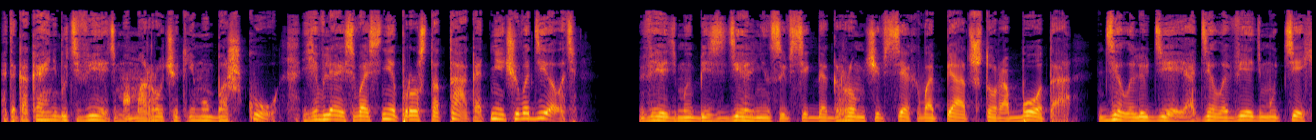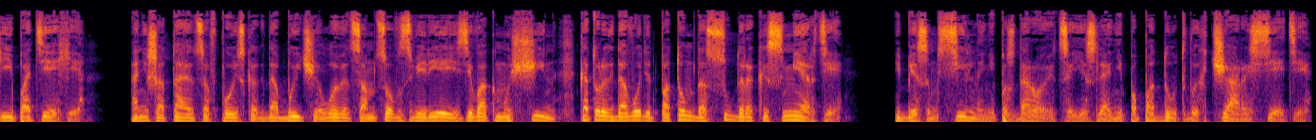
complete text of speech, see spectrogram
это какая-нибудь ведьма морочит ему башку, являясь во сне просто так, от нечего делать. Ведьмы-бездельницы всегда громче всех вопят, что работа — дело людей, а дело ведьм — утехи и потехи. Они шатаются в поисках добычи, ловят самцов зверей, зевак мужчин, которых доводят потом до судорог и смерти. И бесам сильно не поздоровится, если они попадут в их чары сети.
